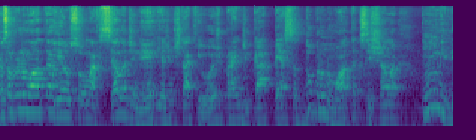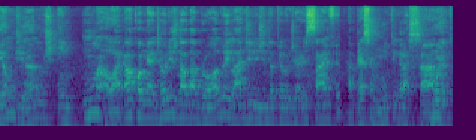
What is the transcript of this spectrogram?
eu sou o Bruno Mota e eu sou o Marcelo Adnet e a gente está aqui hoje para indicar a peça do Bruno Mota que se chama um milhão de anos em uma hora. É uma comédia original da Broadway, lá dirigida pelo Jerry Seinfeld. A peça é muito engraçada. Muito.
